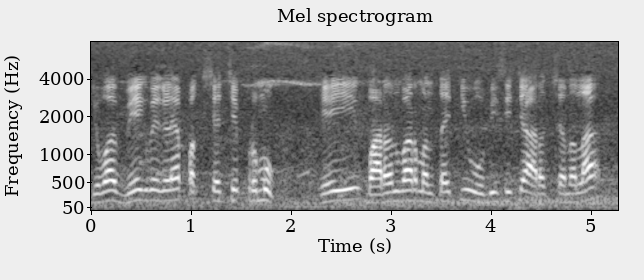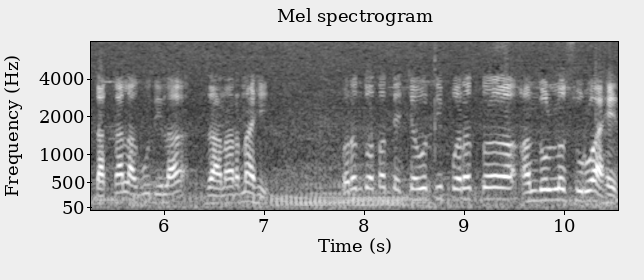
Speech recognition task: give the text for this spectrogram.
किंवा वेगवेगळ्या पक्षाचे प्रमुख हेही वारंवार म्हणत आहेत की ओबीसीच्या आरक्षणाला धक्का लागू दिला जाणार नाही. परंतु आता त्याच्यावरती परत आंदोलनं सुरू आहेत.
